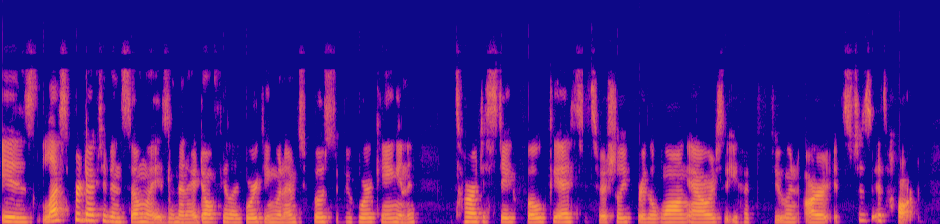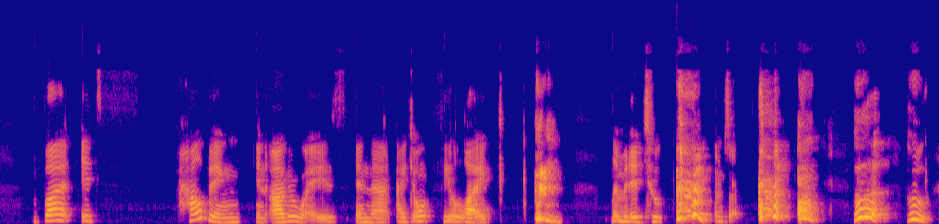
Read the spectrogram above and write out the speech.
is less productive in some ways, and then I don't feel like working when I'm supposed to be working, and it's hard to stay focused, especially for the long hours that you have to do in art. It's just, it's hard. But it's helping in other ways in that I don't feel like limited to, I'm sorry.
